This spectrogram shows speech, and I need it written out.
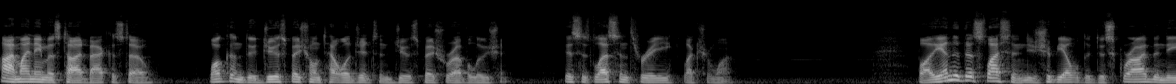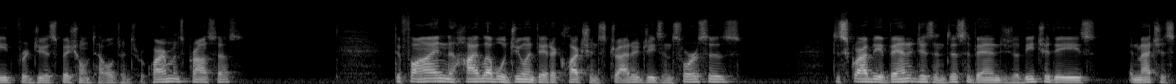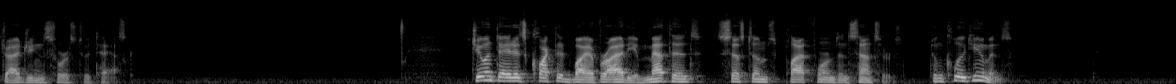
Hi, my name is Todd Bacastow. Welcome to Geospatial Intelligence and Geospatial Revolution. This is Lesson 3, Lecture 1. By the end of this lesson, you should be able to describe the need for geospatial intelligence requirements process, define high-level GEOINT data collection strategies and sources, describe the advantages and disadvantages of each of these, and match a strategy and source to a task. GEOINT data is collected by a variety of methods, systems, platforms, and sensors, to include humans.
